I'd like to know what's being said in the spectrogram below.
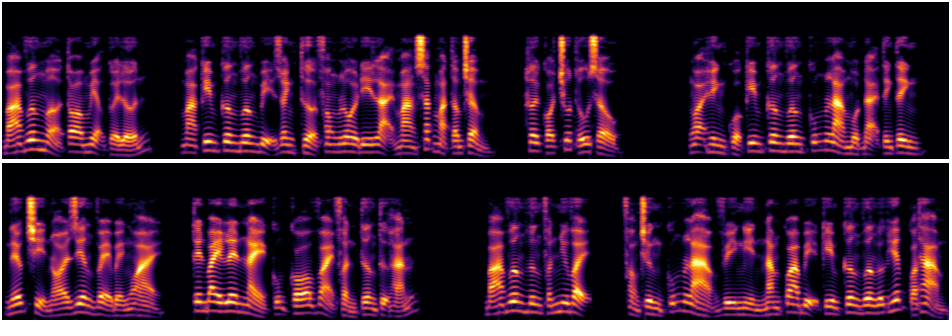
Bá vương mở to miệng cười lớn, mà kim cương vương bị doanh thừa phong lôi đi lại mang sắc mặt tâm trầm, hơi có chút ưu sầu. Ngoại hình của kim cương vương cũng là một đại tinh tinh, nếu chỉ nói riêng về bề ngoài, tên bay lên này cũng có vài phần tương tự hắn. Bá vương hưng phấn như vậy, phỏng chừng cũng là vì nghìn năm qua bị kim cương vương ức hiếp quá thảm,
